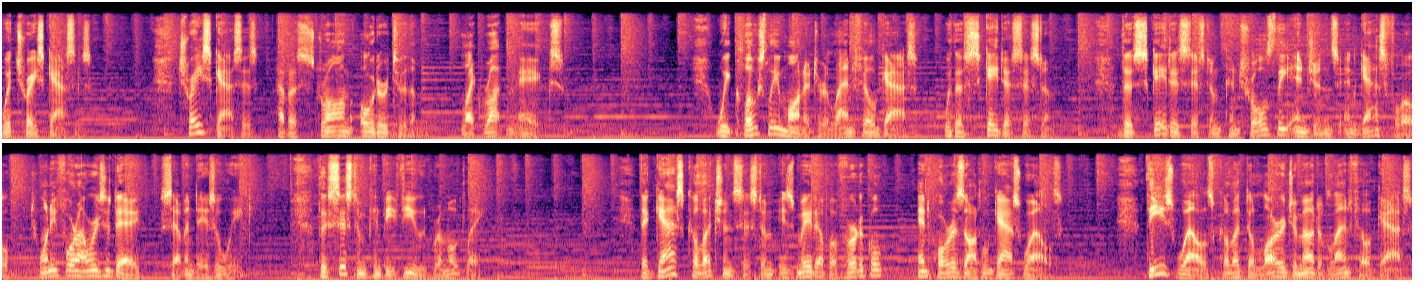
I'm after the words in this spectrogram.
with trace gases. Trace gases have a strong odor to them, like rotten eggs. We closely monitor landfill gas with a SCADA system. The SCADA system controls the engines and gas flow 24 hours a day, 7 days a week. The system can be viewed remotely. The gas collection system is made up of vertical and horizontal gas wells. These wells collect a large amount of landfill gas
